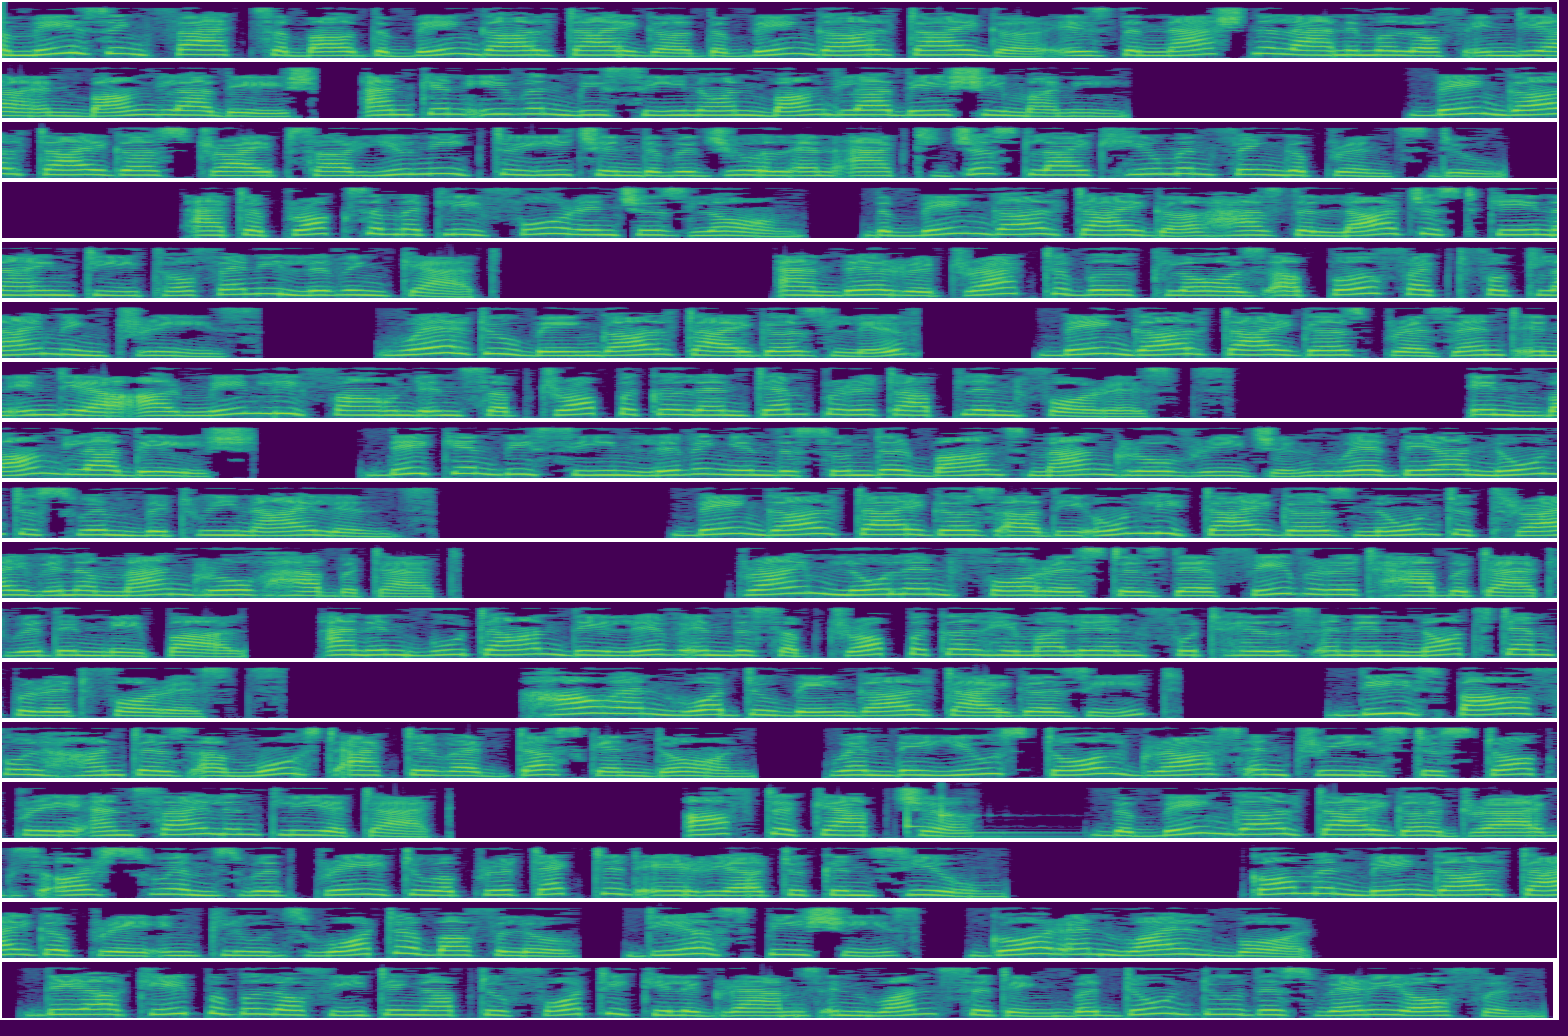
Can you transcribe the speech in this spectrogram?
Amazing facts about the Bengal tiger The Bengal tiger is the national animal of India and Bangladesh, and can even be seen on Bangladeshi money. Bengal tiger stripes are unique to each individual and act just like human fingerprints do. At approximately 4 inches long, the Bengal tiger has the largest canine teeth of any living cat. And their retractable claws are perfect for climbing trees. Where do Bengal tigers live? Bengal tigers present in India are mainly found in subtropical and temperate upland forests. In Bangladesh, they can be seen living in the Sundarbans mangrove region where they are known to swim between islands. Bengal tigers are the only tigers known to thrive in a mangrove habitat. Prime lowland forest is their favorite habitat within Nepal, and in Bhutan they live in the subtropical Himalayan foothills and in north temperate forests. How and what do Bengal tigers eat? These powerful hunters are most active at dusk and dawn, when they use tall grass and trees to stalk prey and silently attack. After capture, the Bengal tiger drags or swims with prey to a protected area to consume. Common Bengal tiger prey includes water buffalo, deer species, gaur and wild boar. They are capable of eating up to 40 kilograms in one sitting but don't do this very often.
